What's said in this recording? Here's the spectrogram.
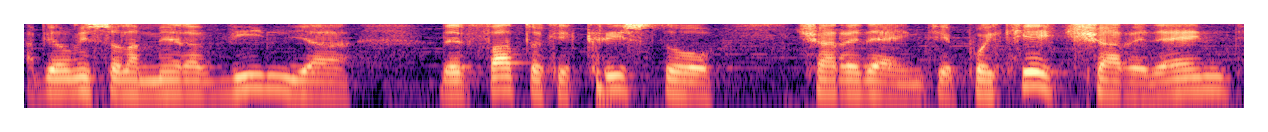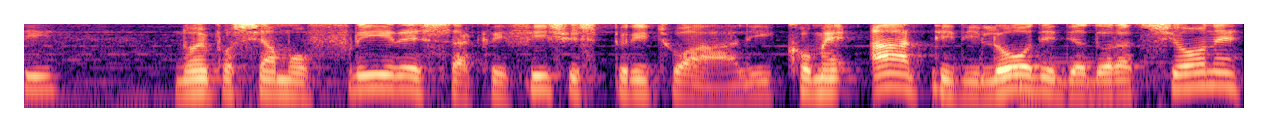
abbiamo visto la meraviglia del fatto che Cristo ci ha redenti e poiché ci ha redenti, noi possiamo offrire sacrifici spirituali come atti di lode e di adorazione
